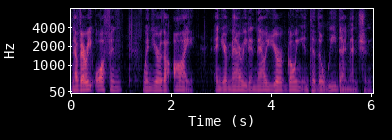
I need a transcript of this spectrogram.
Now, very often, when you're the I, and you're married and now you're going into the we dimension.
